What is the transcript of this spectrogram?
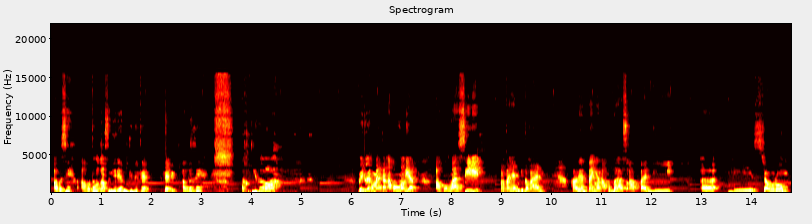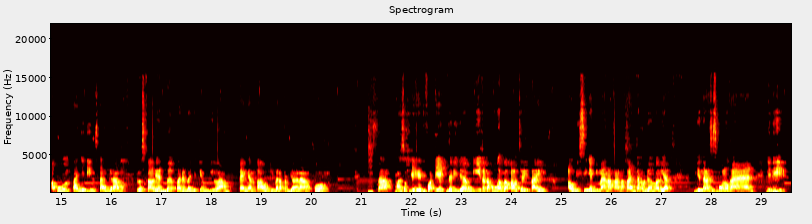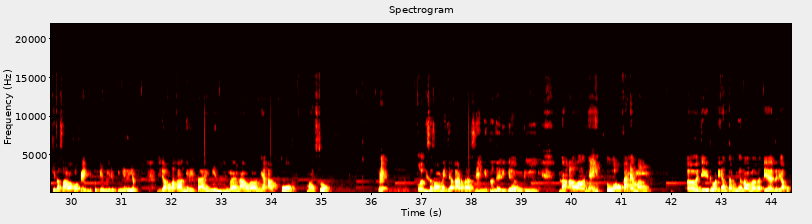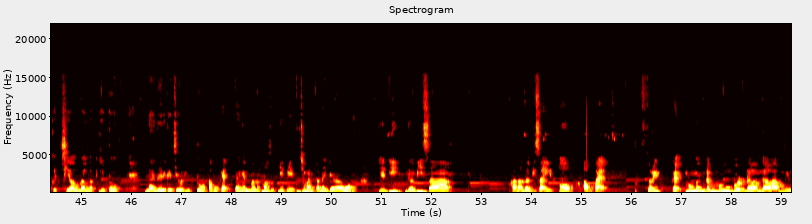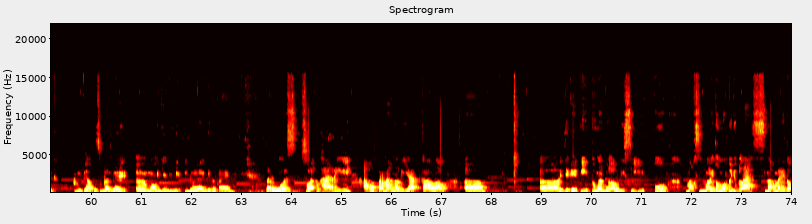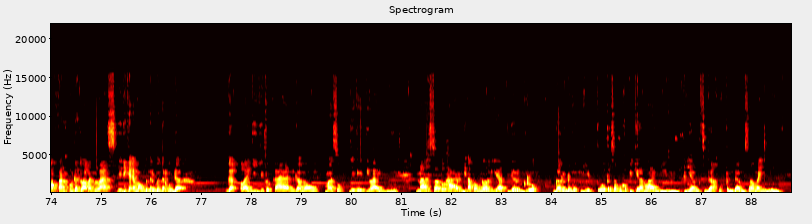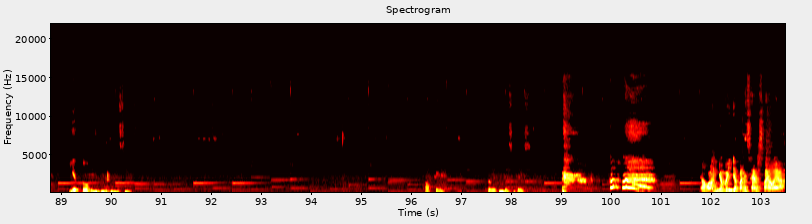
apa sih? Aku tuh sendirian gini kayak kayak apa sih? takut gitu loh by the way kemarin kan aku ngeliat aku ngasih pertanyaan gitu kan kalian pengen aku bahas apa di uh, di showroom. Aku tanya di Instagram. Terus kalian pada banyak yang bilang pengen tahu gimana perjalanan aku. Bisa masuk di JKT48 dari Jambi. Tapi aku nggak bakal ceritain audisinya gimana karena kalian kan udah ngeliat generasi 10 kan? Jadi kita sama kok kayak gitu kayak mirip-mirip. Jadi aku bakal nyeritain gimana awalnya aku masuk kayak kok bisa sampai Jakarta sih gitu dari Jambi. Nah awalnya itu aku kan emang uh, JKT48 kan terkenal banget ya dari aku kecil banget gitu. Nah dari kecil itu aku kayak pengen banget masuk JKT cuman karena jauh jadi nggak bisa. Karena nggak bisa itu aku kayak sering kayak memendam mengubur dalam-dalam mimpi, mimpi aku sebagai uh, mau jadi idola gitu kan. Terus suatu hari aku pernah ngeliat kalau uh, uh, JKT itu ngambil audisi itu maksimal itu umur 17 nah kemarin itu kan udah 18 jadi kayak emang bener-bener udah gak lagi gitu kan gak mau masuk JKT lagi. Nah suatu hari aku ngeliat girl group baru debut gitu terus aku kepikiran lagi mimpi yang sudah aku pendam selama ini. Gitu. Ini bener gak sih? Oke. Okay. gak sih guys aku lagi nyobain Japanese hairstyle ya.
